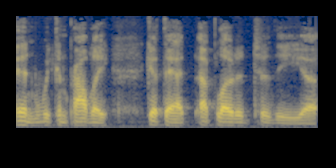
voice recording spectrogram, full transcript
and we can probably get that uploaded to the uh,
